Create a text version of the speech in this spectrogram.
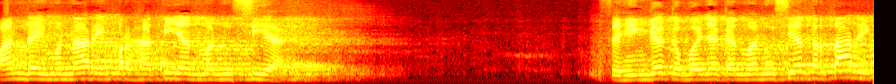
Pandai menarik perhatian manusia. Sehingga kebanyakan manusia tertarik.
